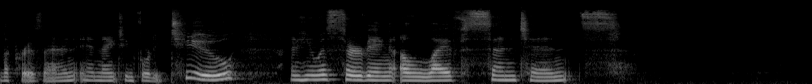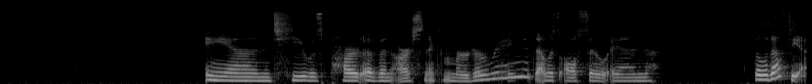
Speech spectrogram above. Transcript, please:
the prison in 1942 and he was serving a life sentence. And he was part of an arsenic murder ring that was also in Philadelphia.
